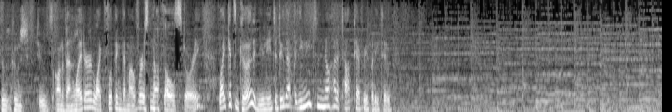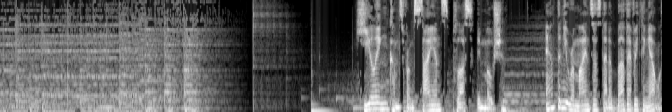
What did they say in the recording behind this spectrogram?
who, who's, who's on a ventilator, like flipping them over is not the whole story. Like it's good and you need to do that, but you need to know how to talk to everybody too. Healing comes from science plus emotion. Anthony reminds us that above everything else,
